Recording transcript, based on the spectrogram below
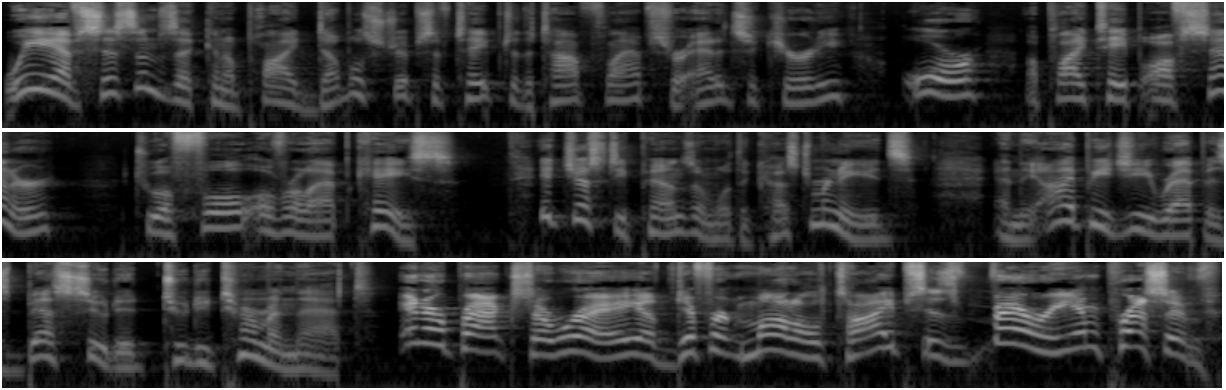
We have systems that can apply double strips of tape to the top flaps for added security or apply tape off center to a full overlap case. It just depends on what the customer needs, and the IPG rep is best suited to determine that. Interpack's array of different model types is very impressive.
